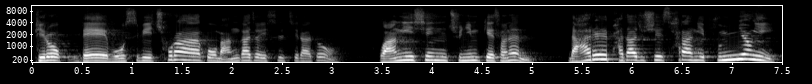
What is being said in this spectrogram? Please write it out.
비록 내 모습이 초라하고 망가져 있을지라도 왕이신 주님께서는 나를 받아주실 사랑이 분명히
